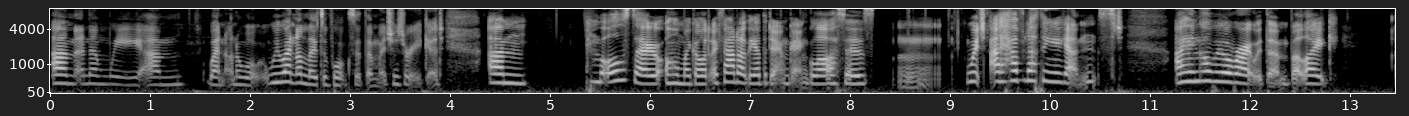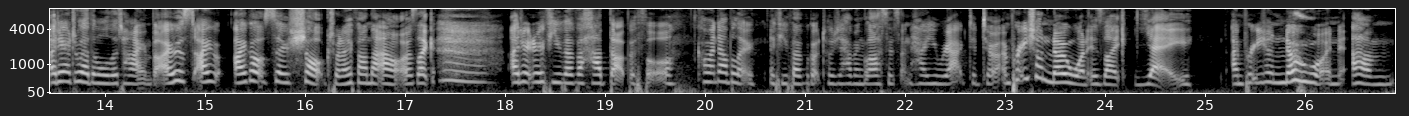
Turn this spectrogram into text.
Um, and then we um, went on a walk. We went on loads of walks with them, which was really good. Um, but also, oh my god, I found out the other day I'm getting glasses, mm, which I have nothing against. I think I'll be all right with them, but like. I don't have to wear them all the time, but I was I I got so shocked when I found that out. I was like, I don't know if you've ever had that before. Comment down below if you've ever got told you're having glasses and how you reacted to it. I'm pretty sure no one is like, yay. I'm pretty sure no one um,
